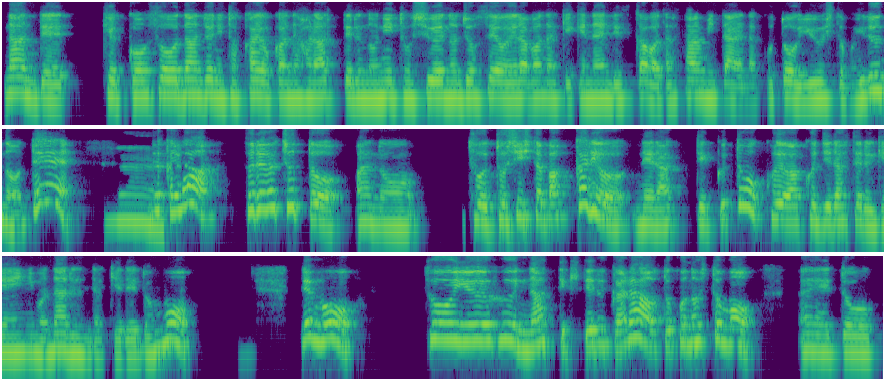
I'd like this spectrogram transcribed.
なんで結婚相談所に高いお金払ってるのに、年上の女性を選ばなきゃいけないんですか？和田さんみたいなことを言う人もいるので、うん、だから、それはちょっと、あの、そう、年下ばっかりを狙っていくと、これはこじらせる原因にもなるんだけれども、でも、そういう風になってきてるから、男の人も、えっ、ー、と、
